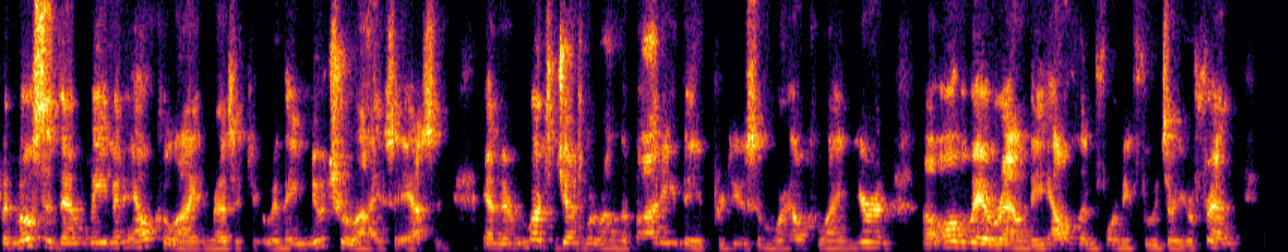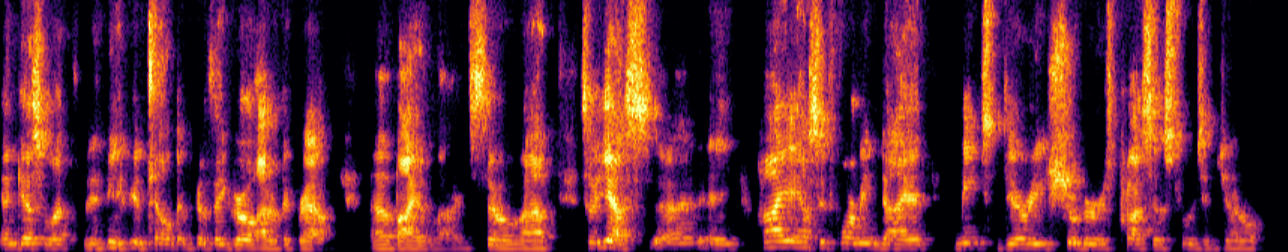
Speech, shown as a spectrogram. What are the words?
but most of them leave an alkaline residue and they neutralize acid. And they're much gentler on the body. They produce a more alkaline urine. Uh, all the way around, the alkaline forming foods are your friend. And guess what? you can tell them because they grow out of the ground. Uh, by and large. So, uh, so yes, uh, a high acid forming diet meats, dairy, sugars, processed foods in general,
